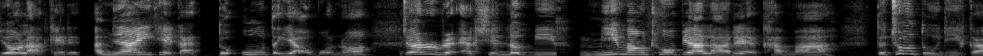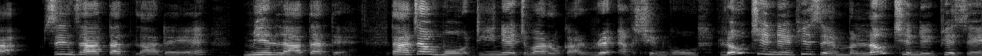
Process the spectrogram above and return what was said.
ပြောလာခဲ့တယ်အများကြီးထက်ကတူးတယောက်ပေါ့နော်ကျမတို့ reaction လုပ်ပြီးမိမောင်းထိုးပြလာတဲ့အခါမှာတချို့သူဒီကစဉ်းစားတတ်လာတယ်မြင်လာတတ်တယ် ဒါကြောင့်မို့ဒီနေ့ကျမတို့က reaction ကိုလှုပ်ချင်တယ်ဖြစ်စေမလှုပ်ချင်တယ်ဖြစ်စေ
